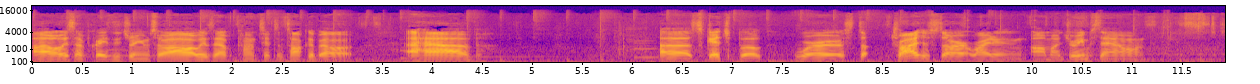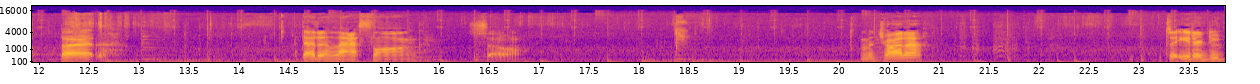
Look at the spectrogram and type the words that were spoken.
I always have crazy dreams, so I always have content to talk about. I have a sketchbook where I st- try to start writing all my dreams down, but that didn't last long. So I'm gonna try to to either do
